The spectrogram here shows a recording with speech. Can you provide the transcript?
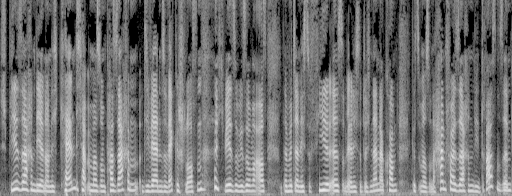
Spielsachen, die ihr noch nicht kennt. Ich habe immer so ein paar Sachen, die werden so weggeschlossen. Ich wähle sowieso mal aus, damit er nicht so viel ist und er nicht so durcheinander kommt. Gibt es immer so eine Handvoll Sachen, die draußen sind.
